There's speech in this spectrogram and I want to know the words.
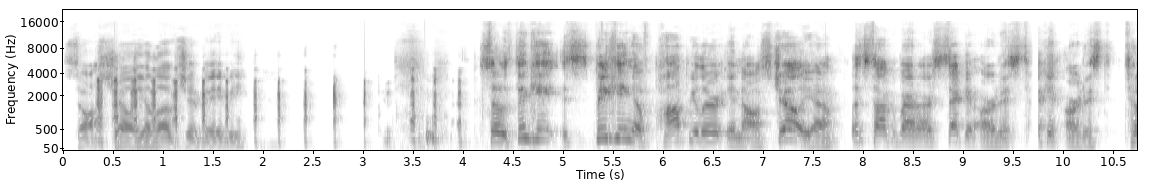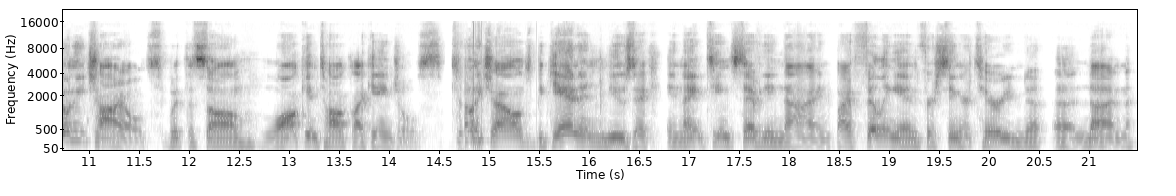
So Australia loves you, baby. So thinking speaking of popular in Australia, let's talk about our second artist, second artist, Toni Childs with the song Walk and Talk Like Angels. Toni Childs began in music in 1979 by filling in for singer Terri Nun- uh, Nunn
